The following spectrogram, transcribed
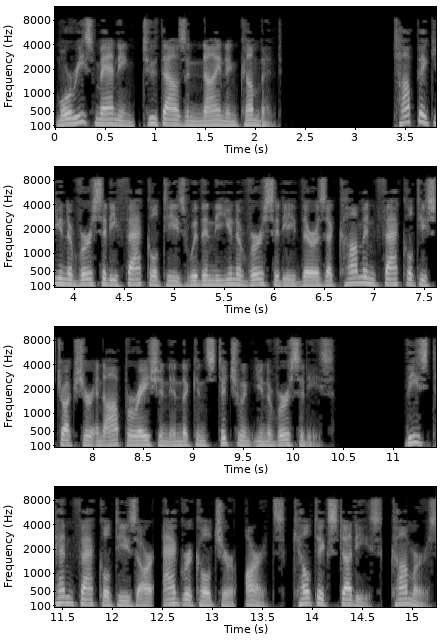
Maurice Manning (2009 incumbent). Topic university faculties Within the university there is a common faculty structure in operation in the constituent universities. These ten faculties are, agriculture, arts, Celtic studies, commerce,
